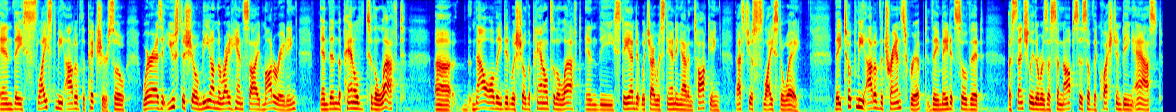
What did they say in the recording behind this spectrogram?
and they sliced me out of the picture. So whereas it used to show me on the right hand side moderating, and then the panel to the left, uh, now all they did was show the panel to the left and the stand at which I was standing at and talking. That's just sliced away. They took me out of the transcript. They made it so that essentially there was a synopsis of the question being asked,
